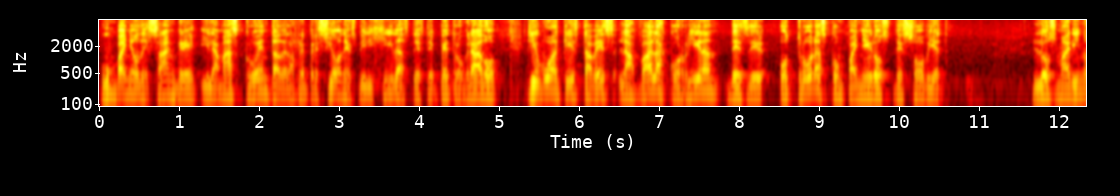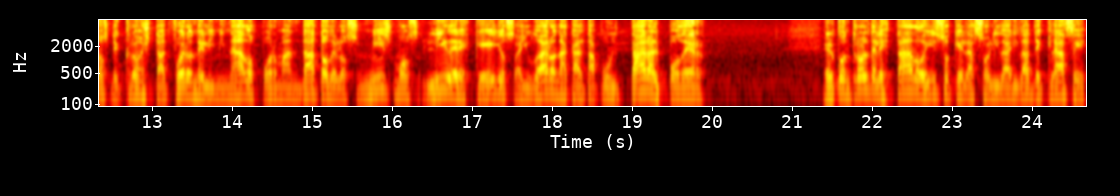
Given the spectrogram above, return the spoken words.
Un baño de sangre y la más cruenta de las represiones dirigidas desde Petrogrado llevó a que esta vez las balas corrieran desde otroras compañeros de Soviet. Los marinos de Kronstadt fueron eliminados por mandato de los mismos líderes que ellos ayudaron a catapultar al poder. El control del Estado hizo que la solidaridad de clase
